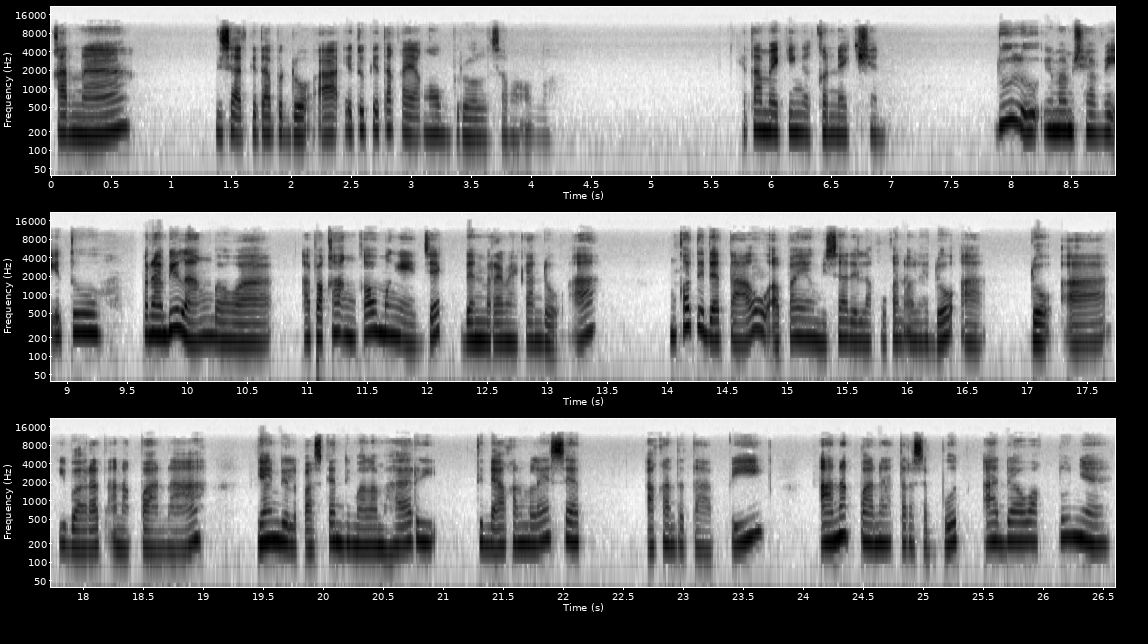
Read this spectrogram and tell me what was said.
karena di saat kita berdoa itu kita kayak ngobrol sama Allah. Kita making a connection. Dulu Imam Syafi'i itu pernah bilang bahwa Apakah engkau mengejek dan meremehkan doa? Engkau tidak tahu apa yang bisa dilakukan oleh doa. Doa ibarat anak panah yang dilepaskan di malam hari, tidak akan meleset. Akan tetapi, anak panah tersebut ada waktunya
